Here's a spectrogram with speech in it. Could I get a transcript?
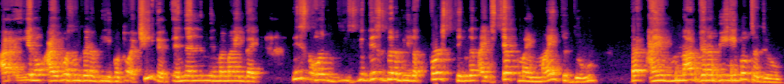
I, you know, I wasn't going to be able to achieve it. And then in my mind, like, this is, this is going to be the first thing that I've set my mind to do that I'm not going to be able to do.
